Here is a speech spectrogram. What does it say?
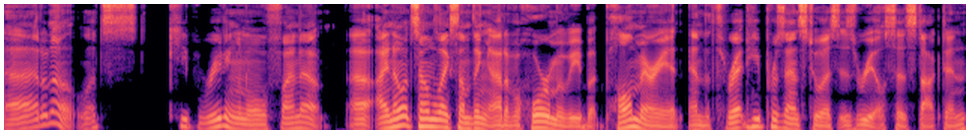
Uh, I don't know. Let's keep reading and we'll find out. Uh, I know it sounds like something out of a horror movie, but Paul Marriott and the threat he presents to us is real, says Stockton,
